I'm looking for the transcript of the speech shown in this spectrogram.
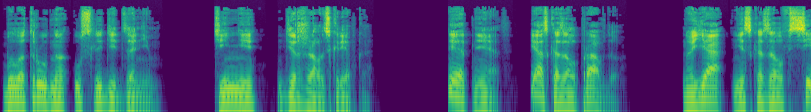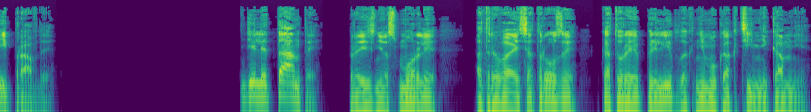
было трудно уследить за ним. Тинни держалась крепко. «Нет-нет, я сказал правду. Но я не сказал всей правды». «Дилетанты», — произнес Морли, отрываясь от розы, которая прилипла к нему, как Тинни ко мне.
